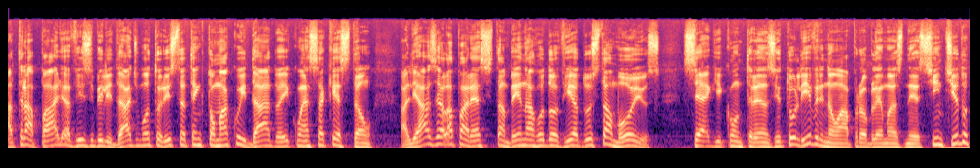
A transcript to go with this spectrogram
atrapalha a visibilidade. O motorista tem que tomar cuidado aí com essa questão. Aliás, ela aparece também na rodovia dos Tamoios. Segue com trânsito livre, não há problemas nesse sentido,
